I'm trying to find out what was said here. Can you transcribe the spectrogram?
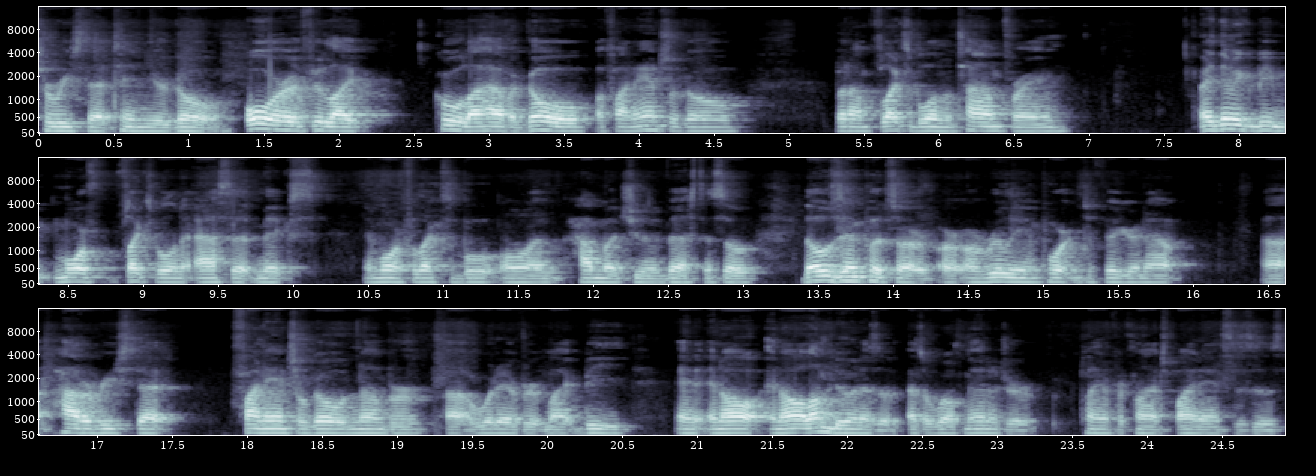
to reach that 10 year goal or if you're like cool i have a goal a financial goal but i'm flexible in the time frame right then we can be more flexible in the asset mix and more flexible on how much you invest and so those inputs are, are, are really important to figuring out uh, how to reach that financial goal number uh, whatever it might be and, and all and all i'm doing as a, as a wealth manager planning for clients finances is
